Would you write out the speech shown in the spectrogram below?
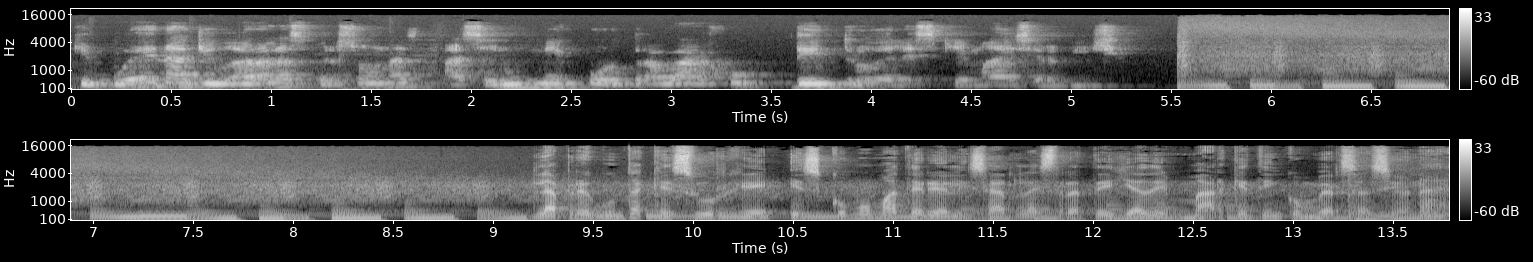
que pueden ayudar a las personas a hacer un mejor trabajo dentro del esquema de servicio. La pregunta que surge es cómo materializar la estrategia de marketing conversacional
